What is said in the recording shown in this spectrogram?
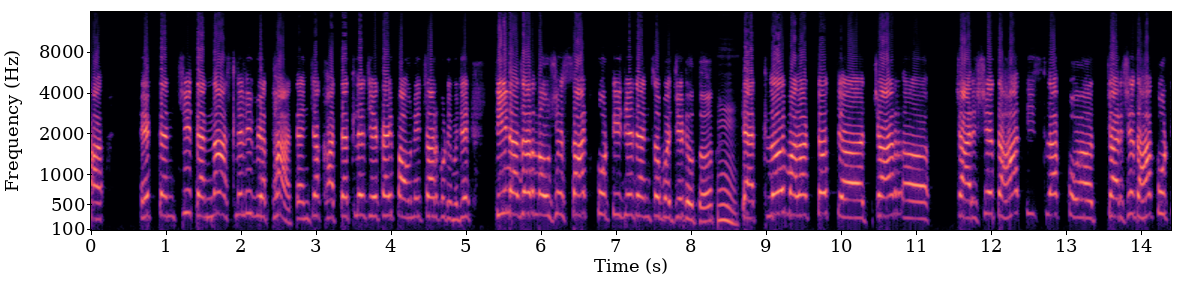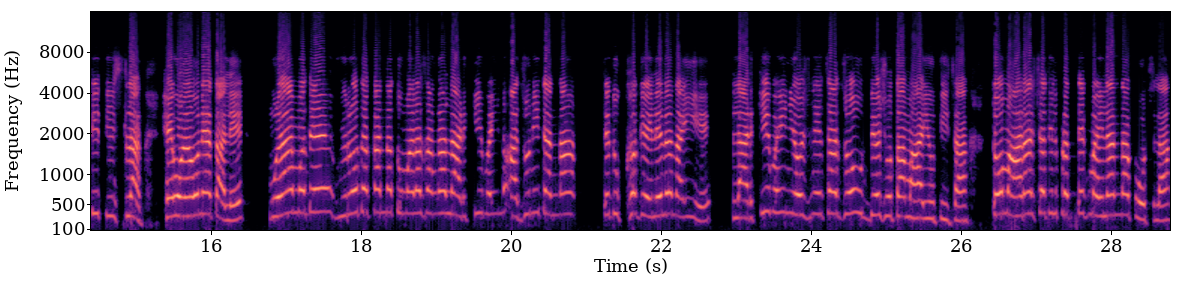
एक त्यांची त्यांना असलेली व्यथा त्यांच्या खात्यातले जे काही पावणे चार कोटी म्हणजे तीन हजार नऊशे साठ कोटी जे त्यांचं बजेट होतं. त्यातलं मला वाटतं चार चारशे दहा तीस लाख चारशे दहा कोटी तीस लाख हे वळवण्यात आले मुळामध्ये विरोधकांना तुम्हाला सांगा लाडकी बहीण अजूनही त्यांना ते दुःख गेलेलं नाहीये लाडकी बहीण योजनेचा जो उद्देश होता महायुतीचा तो महाराष्ट्रातील प्रत्येक महिलांना पोहोचला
